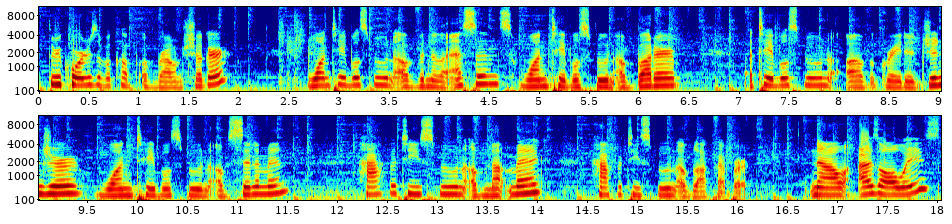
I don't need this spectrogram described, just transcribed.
3 quarters of a cup of brown sugar, 1 tablespoon of vanilla essence, 1 tablespoon of butter, a tablespoon of grated ginger, 1 tablespoon of cinnamon, half a teaspoon of nutmeg, half a teaspoon of black pepper. Now, as always,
